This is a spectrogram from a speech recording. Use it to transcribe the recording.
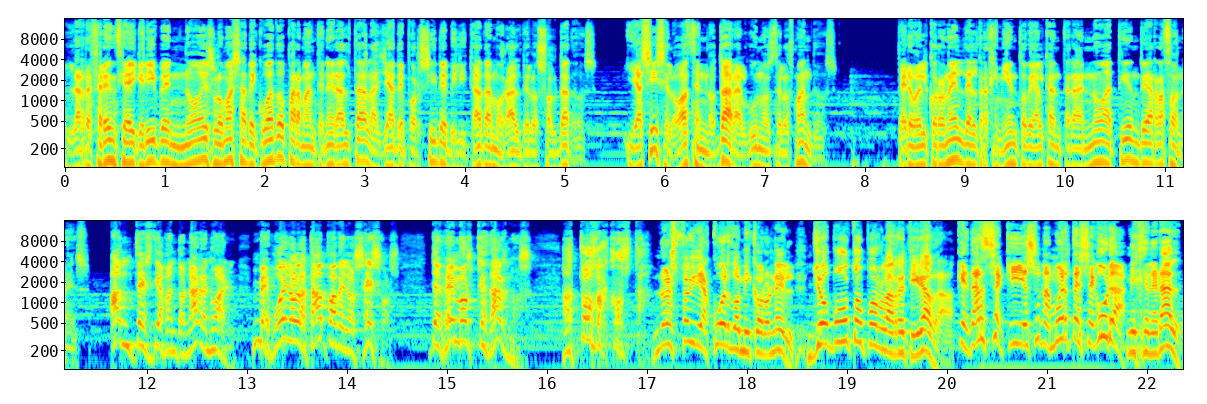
La referencia a Igeribe no es lo más adecuado para mantener alta la ya de por sí debilitada moral de los soldados, y así se lo hacen notar algunos de los mandos. Pero el coronel del regimiento de Alcántara no atiende a razones. Antes de abandonar Anual, me vuelo la tapa de los sesos. Debemos quedarnos. A toda costa. No estoy de acuerdo, mi coronel. Yo voto por la retirada. Quedarse aquí es una muerte segura. Mi general,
